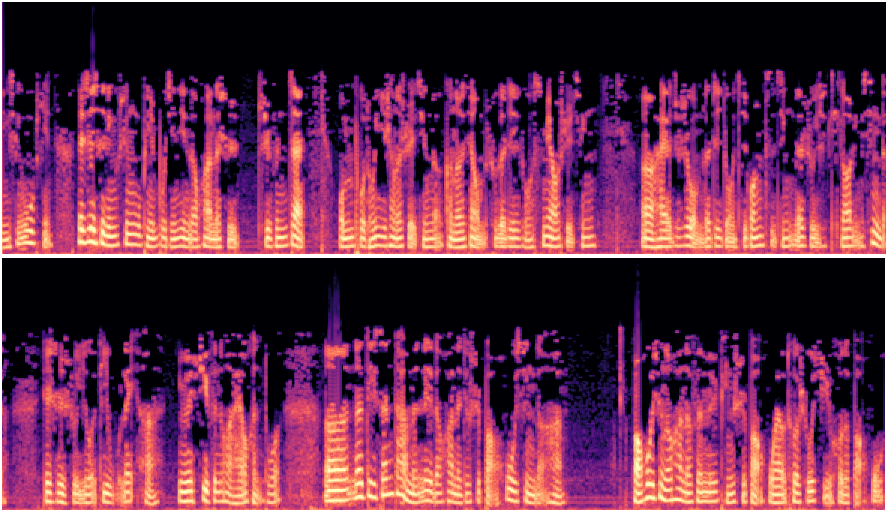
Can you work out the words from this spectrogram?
灵性物品。那这些灵性物品不仅仅的话呢，是区分在我们普通意义上的水晶的，可能像我们说的这种寺庙水晶，呃，还有就是我们的这种极光紫晶，那属于是提高灵性的，这是属于我第五类哈。因为细分的话还有很多，呃，那第三大门类的话呢，就是保护性的哈。保护性的话呢，分为平时保护还有特殊许后的保护。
